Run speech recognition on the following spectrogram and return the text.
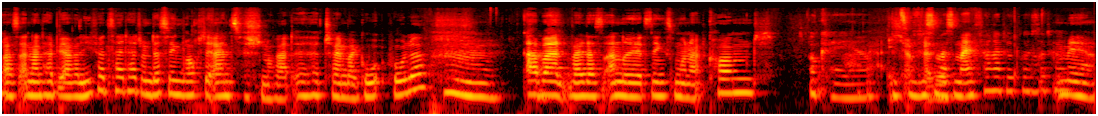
was anderthalb Jahre Lieferzeit hat und deswegen brauchte er ein Zwischenrad. Er hat scheinbar Kohle, Hm. aber weil das andere jetzt nächsten Monat kommt, Okay, ja. ich du wissen, also- was mein Fahrrad gekostet hat? mehr.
